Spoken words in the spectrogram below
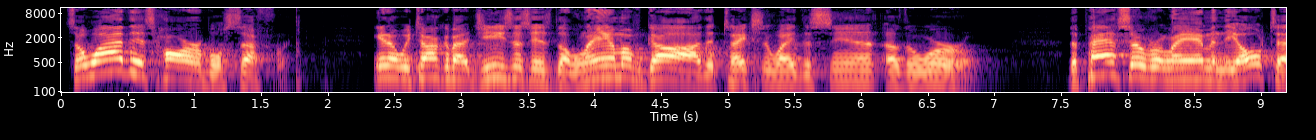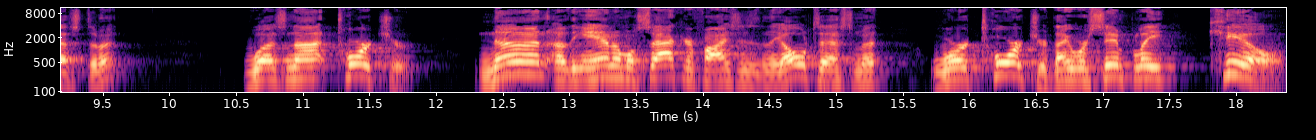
So, why this horrible suffering? You know, we talk about Jesus as the Lamb of God that takes away the sin of the world. The Passover lamb in the Old Testament was not tortured. None of the animal sacrifices in the Old Testament were tortured. They were simply killed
